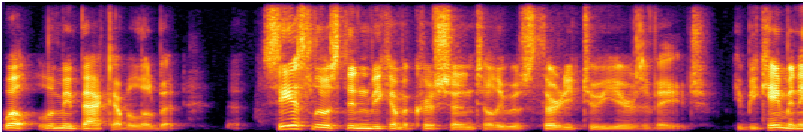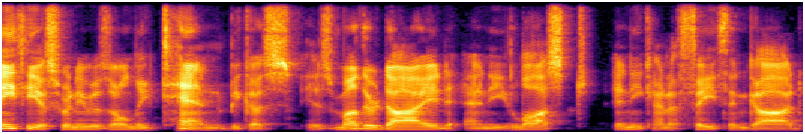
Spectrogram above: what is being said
well, let me back up a little bit. C.S. Lewis didn't become a Christian until he was 32 years of age. He became an atheist when he was only 10 because his mother died and he lost any kind of faith in God.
